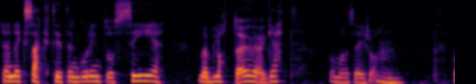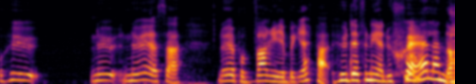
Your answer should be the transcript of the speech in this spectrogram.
Den exaktheten går inte att se med blotta ögat om man säger så. Mm. Och hur, nu, nu är jag så här, nu är jag på varje begrepp här. Hur definierar du själen då?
